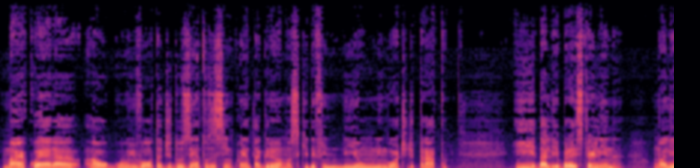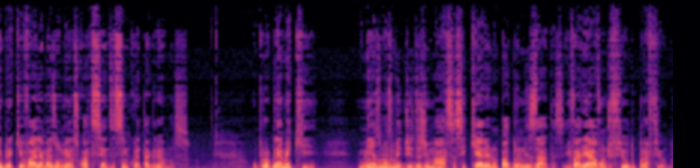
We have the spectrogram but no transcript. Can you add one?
Marco era algo em volta de 250 gramas, que definiam um lingote de prata, e da libra esterlina. Uma libra equivale a mais ou menos 450 gramas. O problema é que, mesmo as medidas de massa sequer eram padronizadas e variavam de feudo para feudo.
